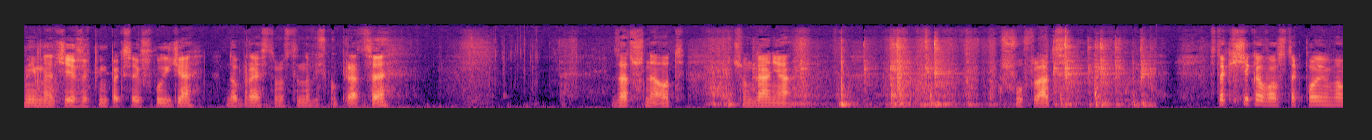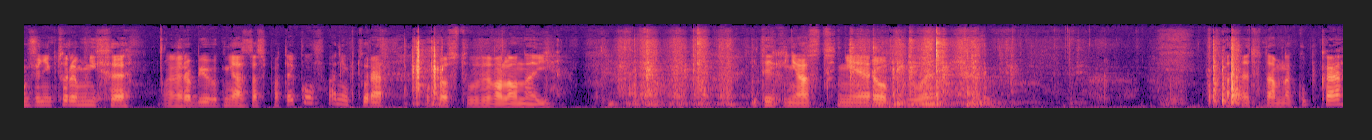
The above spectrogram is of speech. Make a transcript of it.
Miejmy nadzieję, że Pimpek sobie już pójdzie. Dobra, jestem na stanowisku pracy. Zacznę od wyciągania szuflad. Z takich ciekawostek powiem Wam, że niektóre mnichy e, robiły gniazda z patyków, a niektóre po prostu wywalone i, i tych gniazd nie robiły. To dam na kubkę,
